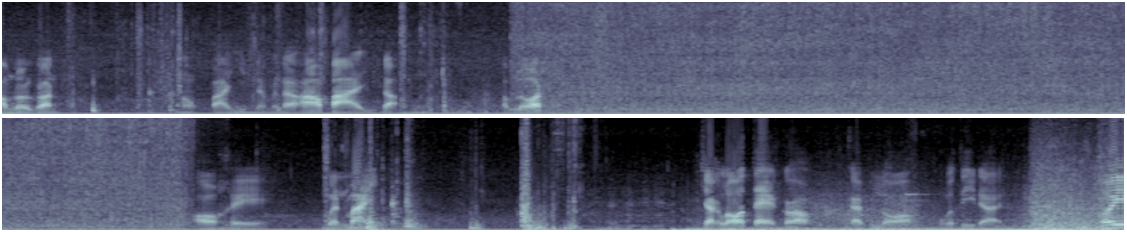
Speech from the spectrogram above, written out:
ซ่อมรถก่อนเอาปลาหินนะมันแล้วอ้าวปลาอีกแล้วซ่อมรถโอเคเหมือนใหม่ จากล้อแตกก็กลายเป็นล้อปกติได้เฮ้ย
